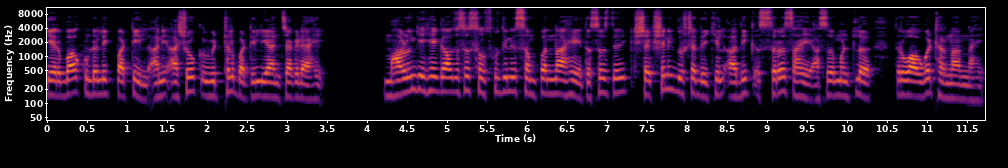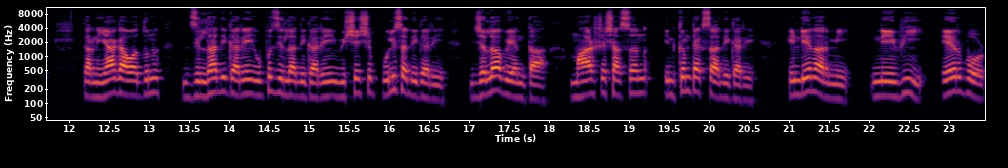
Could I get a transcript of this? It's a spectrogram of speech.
केरबा कुंडलिक पाटील आणि अशोक विठ्ठल पाटील यांच्याकडे आहे. म्हाळुंगे हे गाव जसं संस्कृतीने संपन्न आहे तसंच ते शैक्षणिकदृष्ट्या देखील अधिक सरस आहे असं म्हटलं तर वावगं ठरणार नाही. कारण या गावातून जिल्हाधिकारी उपजिल्हाधिकारी विशेष पोलीस अधिकारी जल अभियंता महाराष्ट्र शासन इन्कम टॅक्स अधिकारी इंडियन आर्मी नेव्ही एअरपोर्ट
